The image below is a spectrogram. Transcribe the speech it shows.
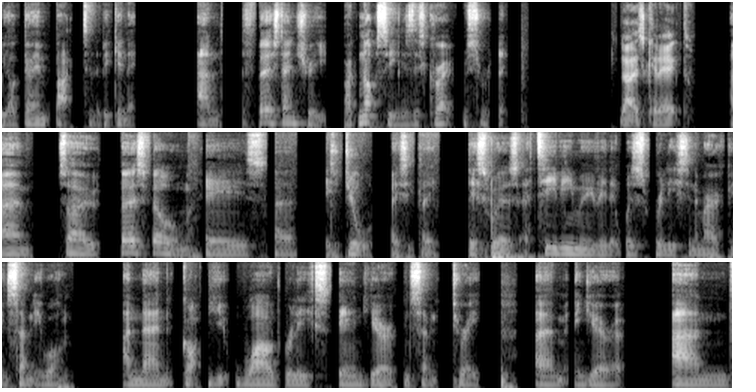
we are going back to the beginning, and the first entry I've not seen. Is this correct, Mr. Rushy? That is correct. Um, so first film is uh, is Duel. Basically, this was a TV movie that was released in America in '71, and then got wild release in Europe in '73. Um, in Europe, and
